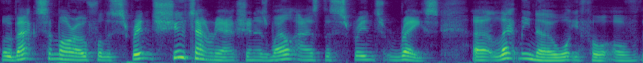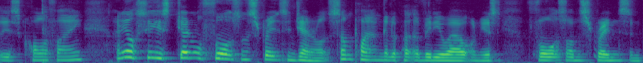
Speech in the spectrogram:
We're back tomorrow for the sprint shootout reaction as well as the sprint race. Uh, let me know what you thought of this qualifying and you'll see his general thoughts on sprints in general. At some point, I'm going to put a video out on just thoughts on sprints and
